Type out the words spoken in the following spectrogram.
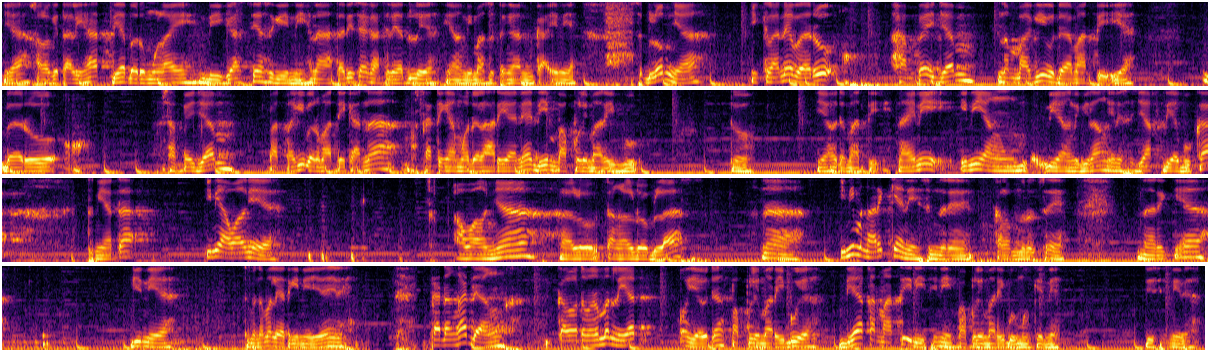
Ya, kalau kita lihat dia baru mulai di gasnya segini. Nah, tadi saya kasih lihat dulu ya yang dimaksud dengan K ini ya. Sebelumnya iklannya baru sampai jam 6 pagi udah mati ya. Baru sampai jam 4 pagi baru mati karena settingan model hariannya di 45.000. Tuh. Ya udah mati. Nah, ini ini yang yang dibilang ini sejak dia buka ternyata ini awalnya ya. Awalnya lalu tanggal 12. Nah, ini menariknya nih sebenarnya kalau menurut saya. Menariknya gini ya. Teman-teman lihat gini ya ini kadang-kadang kalau teman-teman lihat oh ya udah 45 ribu ya. Dia akan mati di sini 45 ribu mungkin ya. Di sini dah.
